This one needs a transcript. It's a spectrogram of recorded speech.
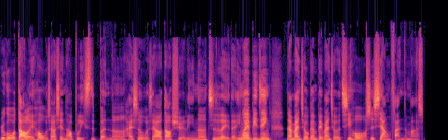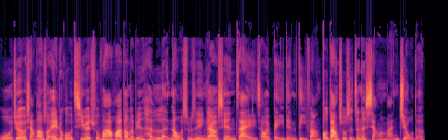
如果我到了以后，我是要先到布里斯本呢，还是我是要到雪梨呢之类的？因为毕竟南半球跟北半球的气候是相反的嘛，我就有想到说，诶，如果我七月出发的话，到那边很冷，那我是不是应该要先在稍微北一点的地方？我当初是真的想了蛮久的。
